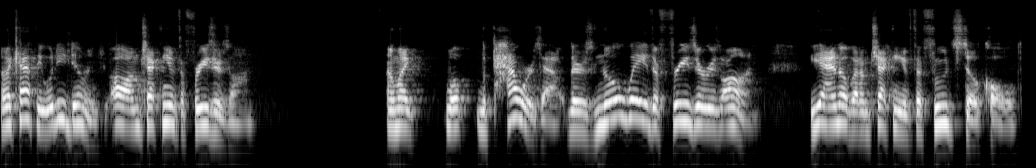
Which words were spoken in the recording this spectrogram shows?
I'm like, Kathy, what are you doing? Oh, I'm checking if the freezer's on. I'm like, well, the power's out. There's no way the freezer is on. Yeah, I know, but I'm checking if the food's still cold.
